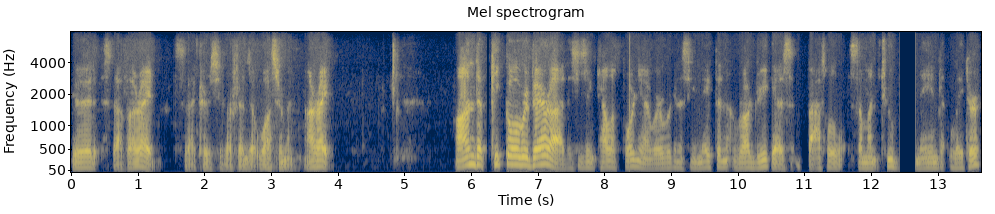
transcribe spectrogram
Good stuff. All right. It's uh, courtesy of our friends at Wasserman. All right. On to Pico Rivera. This is in California, where we're going to see Nathan Rodriguez battle someone to be named later.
